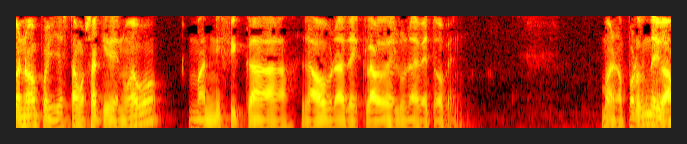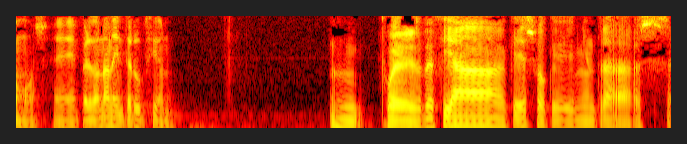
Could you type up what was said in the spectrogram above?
Bueno, pues ya estamos aquí de nuevo. Magnífica la obra de Claudio de Luna de Beethoven. Bueno, ¿por dónde íbamos? Eh, perdona la interrupción. Mm, pues decía que eso, que mientras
